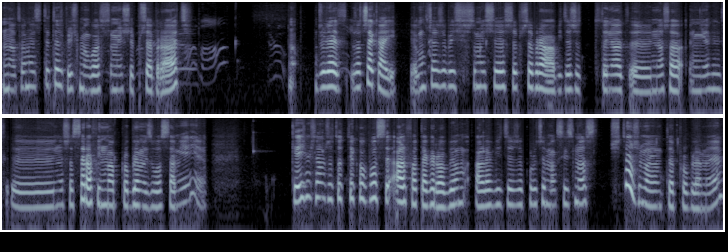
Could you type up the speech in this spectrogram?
Natomiast ty też byś mogła w sumie się przebrać. No, Juliet, zaczekaj. Ja bym chciała, żebyś w sumie się jeszcze przebrała. Widzę, że tutaj nawet y, nasza, nie, y, nasza Serafin ma problemy z włosami. Nie. Kiedyś myślałam, że to tylko włosy alfa tak robią, ale widzę, że kurczę Maxis Mask też mają te problemy.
